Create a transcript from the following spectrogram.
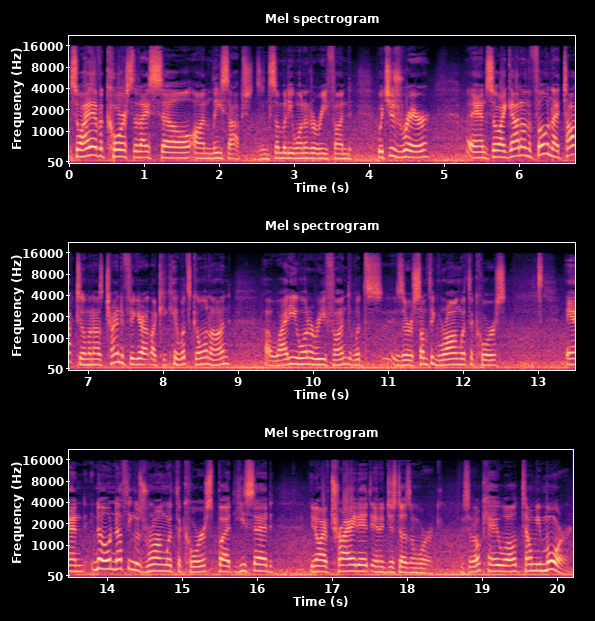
So, I have a course that I sell on lease options, and somebody wanted a refund, which is rare. And so I got on the phone and I talked to him, and I was trying to figure out, like, okay, what's going on? Uh, why do you want a refund? What's is there something wrong with the course? And no, nothing was wrong with the course, but he said, you know, I've tried it and it just doesn't work. I said, okay, well, tell me more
